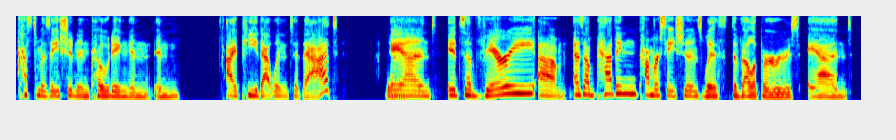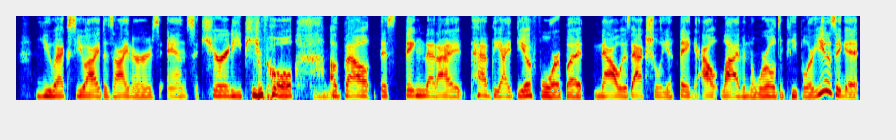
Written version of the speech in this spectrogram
customization and coding and, and IP that went into that. And it's a very, um, as I'm having conversations with developers and UX, UI designers and security people mm-hmm. about this thing that I have the idea for, but now is actually a thing out live in the world and people are using it.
